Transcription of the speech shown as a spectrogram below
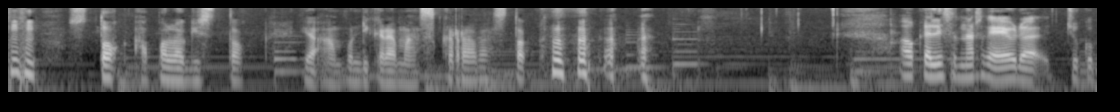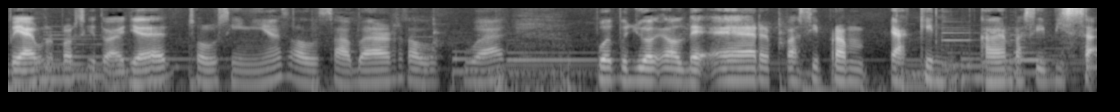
Stok apalagi stok? Ya ampun dikira masker apa stok Oke listeners kayak udah cukup ya. Menurut gitu aja solusinya. Selalu sabar selalu kuat. Buat pejuang LDR pasti pram yakin kalian pasti bisa.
